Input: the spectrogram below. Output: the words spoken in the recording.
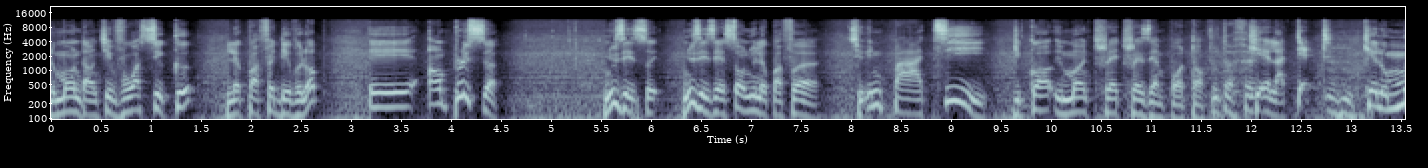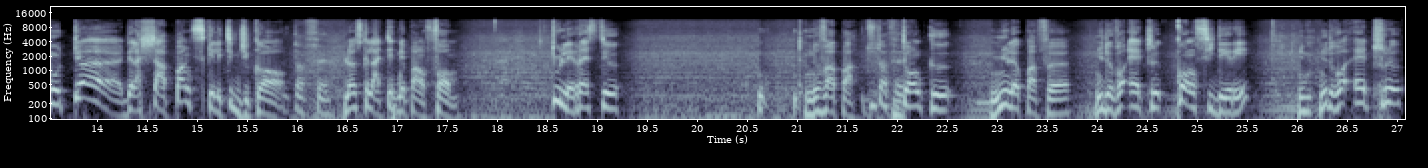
le monde entier voit ce que les coiffeurs développent, et en plus, nous, nous exerçons, nous les coiffeurs, sur une partie du corps humain très très important, qui est la tête, mhm. qui est le moteur de la charpente squelettique du corps. Lorsque la tête n'est pas en forme, tout le reste ne va pas. Donc, euh, nous les coiffeurs, nous devons être considérés, nous, devons être,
